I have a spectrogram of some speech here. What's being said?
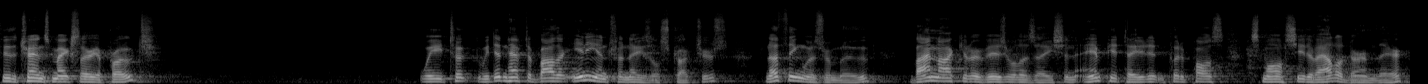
through the transmaxillary approach. We, took, we didn't have to bother any intranasal structures. Nothing was removed. Binocular visualization, amputated it and put a small sheet of alloderm there,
